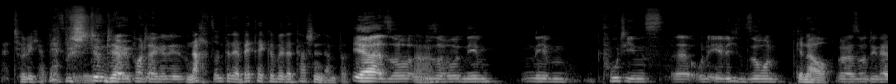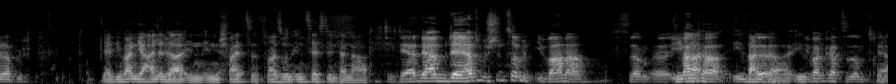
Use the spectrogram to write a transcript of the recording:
Natürlich hat Er er hat es bestimmt gelesen. Harry Potter gelesen. Nachts unter der Bettdecke mit der Taschenlampe. Ja, so, Ah. so neben, neben Putins äh, unehelichen Sohn Genau. oder so, den er da Ja, die waren ja alle Ja. da in, in Schweiz. Das war so ein Inzestinternat. Richtig, der, der, der hatte bestimmt zusammen mit Ivana zusammen, äh, Iva- Ivanka, Ivanka, äh, Ivanka zusammen tra Ja.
